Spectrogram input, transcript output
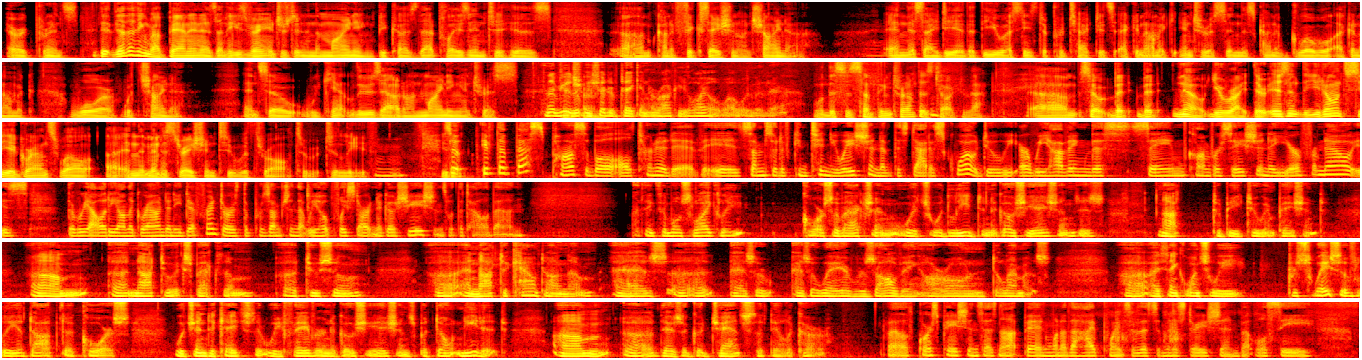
Erik Prince. The, the, other thing about Bannon is I think he's very interested in the mining because that plays into his um, kind of fixation on China and this idea that the U.S. needs to protect its economic interests in this kind of global economic war with China. And so we can't lose out on mining interests. And the view that China. we should have taken Iraqi oil while we were there. Well, this is something Trump has talked about. Um, so, but but no, you're right. There isn't. You don't see a groundswell uh, in the administration to withdraw to to leave. Mm-hmm. So, if the best possible alternative is some sort of continuation of the status quo, do we are we having this same conversation a year from now? Is the reality on the ground any different, or is the presumption that we hopefully start negotiations with the Taliban? I think the most likely course of action which would lead to negotiations is not to be too impatient, um, uh, not to expect them uh, too soon, uh, and not to count on them as uh, as a as a way of resolving our own dilemmas. Uh, I think once we persuasively adopt a course which indicates that we favor negotiations but don't need it, um, uh, there's a good chance that they'll occur. Well, of course, patience has not been one of the high points of this administration, but we'll see.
